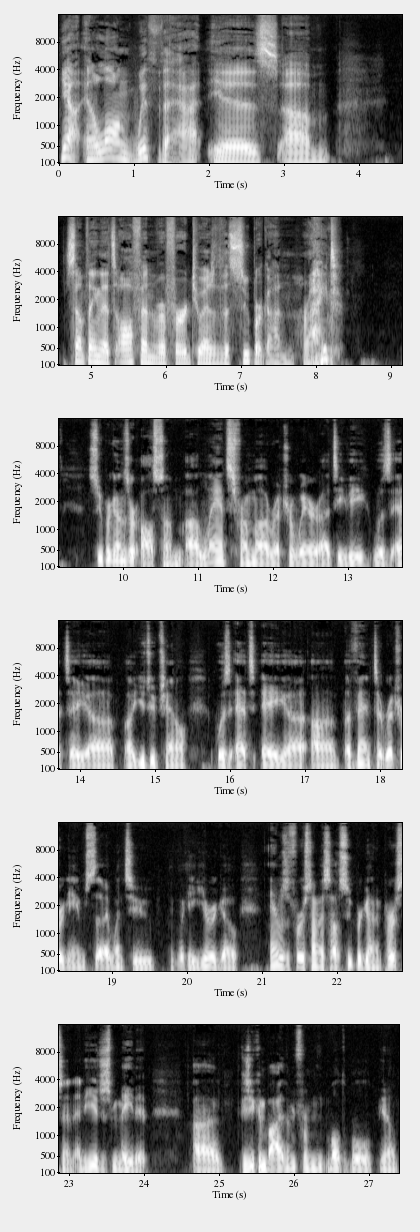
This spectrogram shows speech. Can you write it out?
Yeah, and along with that is um, something that's often referred to as the super gun, right? Super guns are awesome. Uh, Lance from uh, Retroware uh, TV was at a, uh, a YouTube channel. Was at a uh, uh, event at Retro Games that I went to like a year ago, and it was the first time I saw a super gun in person. And he had just made it because you can buy them from multiple you know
